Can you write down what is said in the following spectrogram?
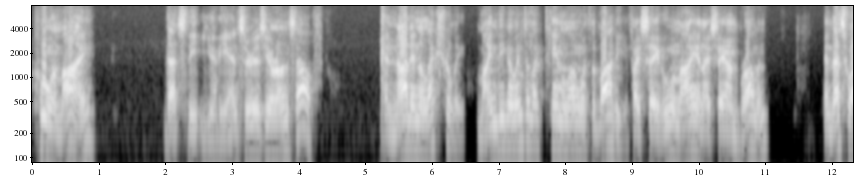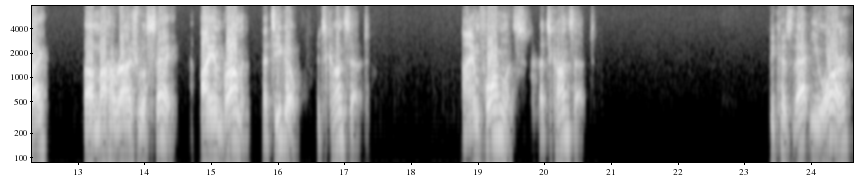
who am I? That's the you the answer is your own self. And not intellectually. Mind, ego, intellect came along with the body. If I say, Who am I? and I say, I'm Brahman, and that's why uh, Maharaj will say, I am Brahman. That's ego. It's a concept. I am formless. That's a concept. Because that you are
